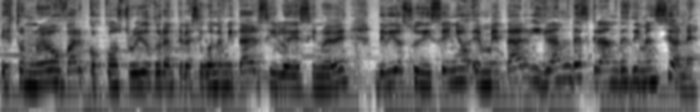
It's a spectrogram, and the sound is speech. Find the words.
estos nuevos barcos construidos durante la segunda mitad del siglo XIX debido a su diseño en metal y grandes, grandes dimensiones.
